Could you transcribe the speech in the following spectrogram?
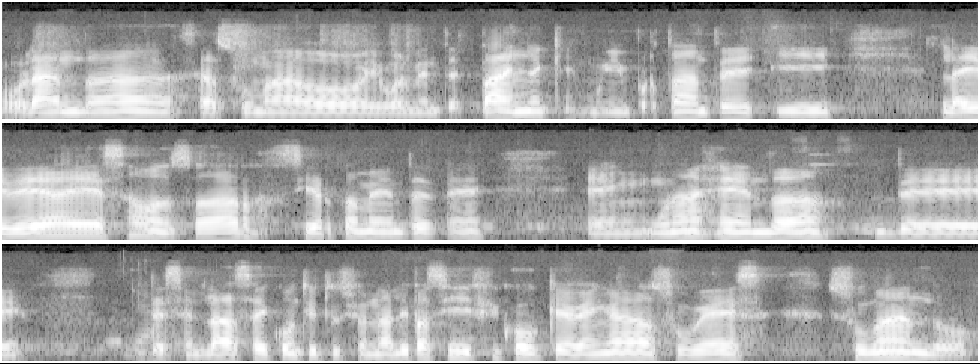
Holanda, se ha sumado igualmente España, que es muy importante, y la idea es avanzar ciertamente en una agenda de desenlace constitucional y pacífico que venga a su vez sumando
